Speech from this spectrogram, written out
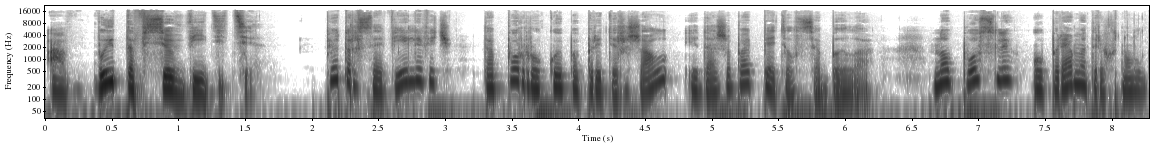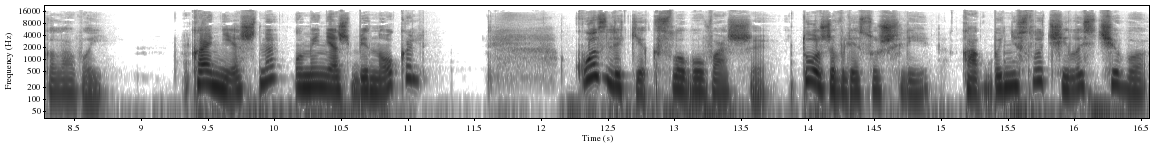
А вы-то все видите. Петр Савельевич топор рукой попридержал и даже попятился было, но после упрямо тряхнул головой. «Конечно, у меня ж бинокль». «Козлики, к слову ваши, тоже в лес ушли, как бы ни случилось чего».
